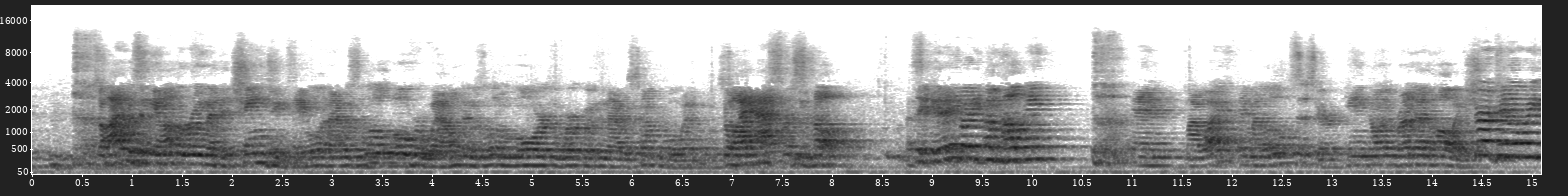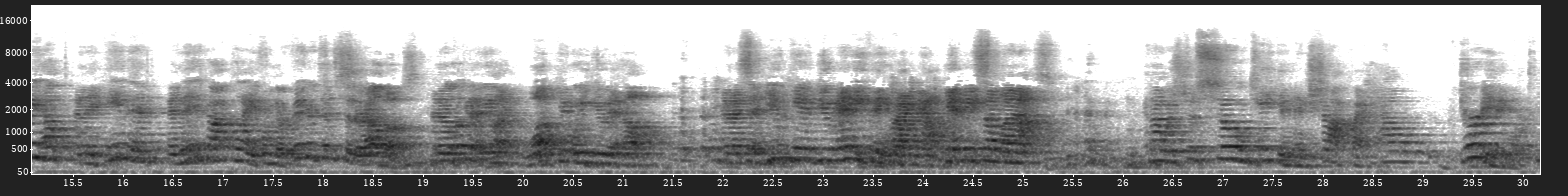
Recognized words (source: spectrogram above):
So I was in the other room at the changing table and I was a little overwhelmed. There was a little more to work with than I was comfortable with. So I asked for some help. I said, Can anybody come help me? My wife and my little sister came coming running down the hallway. Sure, Taylor, we need help. And they came in and they've got clay from their fingertips to their elbows. And they're looking at me like, what can we do to help? And I said, you can't do anything right now. Get me someone else. And I was just so taken and shocked by how dirty they were.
